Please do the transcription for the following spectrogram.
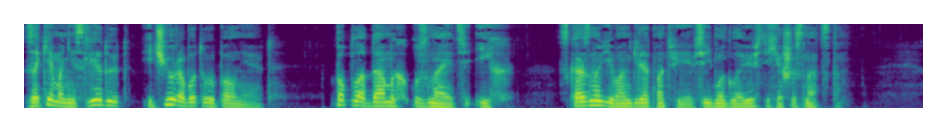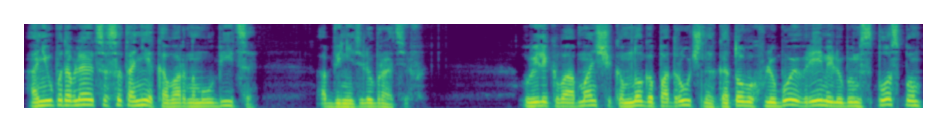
за кем они следуют и чью работу выполняют. По плодам их узнаете их. Сказано в Евангелии от Матфея в 7 главе в стихе 16. Они уподобляются сатане, коварному убийце, обвинителю братьев. У великого обманщика много подручных, готовых в любое время любым способом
